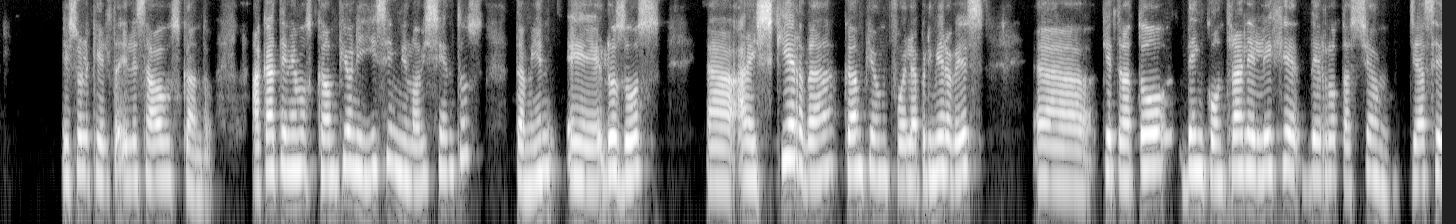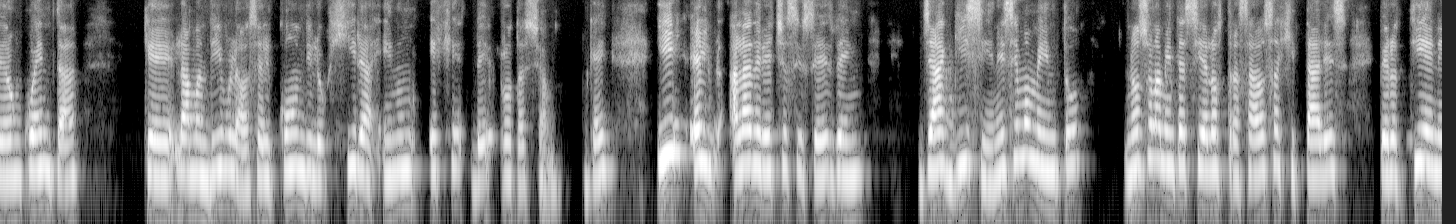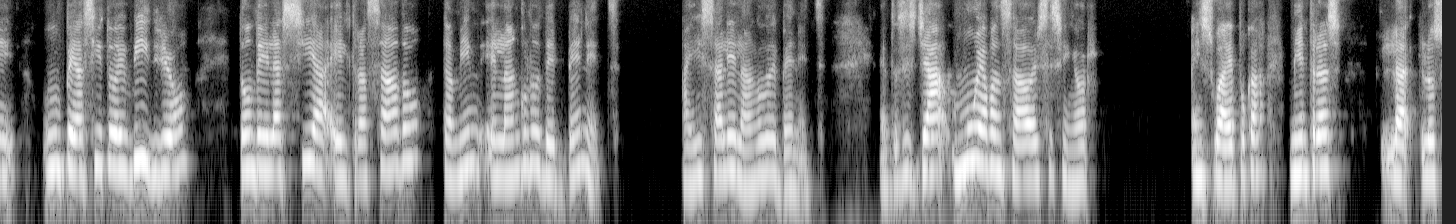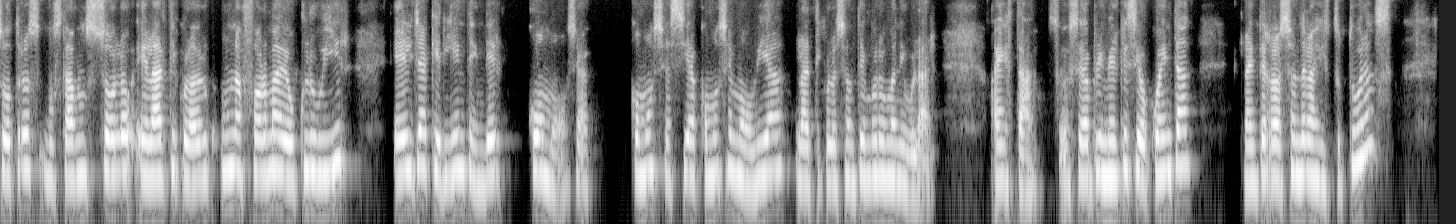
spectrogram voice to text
Eso es lo que él, estaba buscando. Acá tenemos Campion y Gysi en 1900, también eh, los dos ah, a la izquierda, Campion fue la primera vez ah, que trató de encontrar el eje de rotación. Ya se dieron cuenta que la mandíbula, o sea, el cóndilo gira en un eje de rotación. ¿ok? Y a la derecha, si ustedes ven, ya Gysi en ese momento no solamente hacía los trazados sagitales, pero tiene un pedacito de vidrio donde él hacía el trazado, también el ángulo de Bennett. Ahí sale el ángulo de Bennett. Entonces ya muy avanzado ese señor en su época, mientras los otros buscaban solo el articulador, una forma de ocluir, él ya quería entender cómo, o sea, cómo se hacía, cómo se movía la articulación temporomandibular. Ahí está. O sea, primero que se dio cuenta la interrelación de las estructuras.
